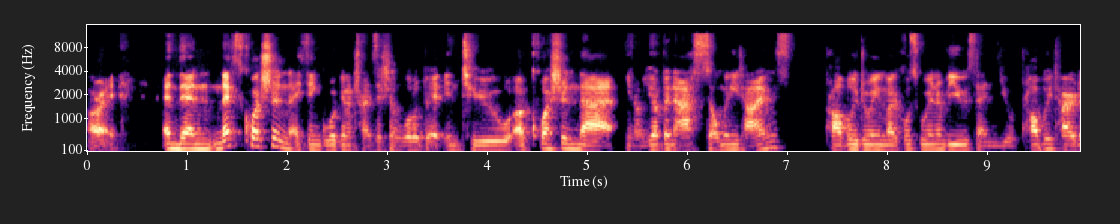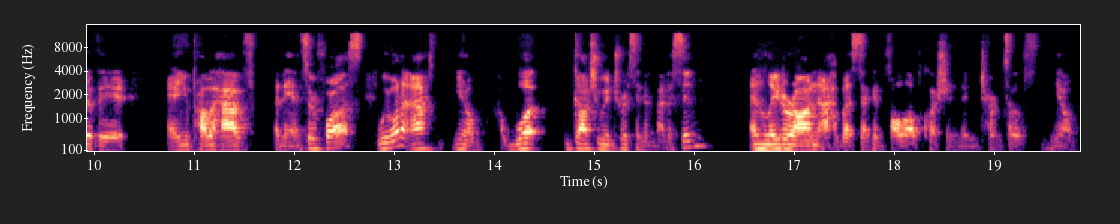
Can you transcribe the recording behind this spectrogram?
All right. And then next question, I think we're going to transition a little bit into a question that, you know, you have been asked so many times, probably during medical school interviews, and you're probably tired of it, and you probably have an answer for us. We want to ask, you know, what got you interested in medicine? And later on, I have a second follow-up question in terms of, you know,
